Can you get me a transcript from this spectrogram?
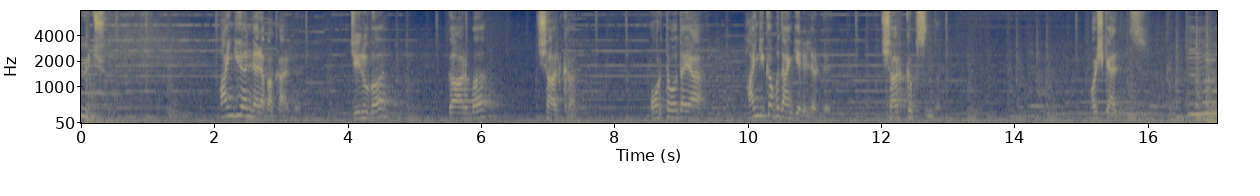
Üç. Hangi yönlere bakardı? Cenuba, Garba, Şarka. Orta odaya hangi kapıdan girilirdi? Şark kapısında. Hoş geldiniz. Mm-hmm.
